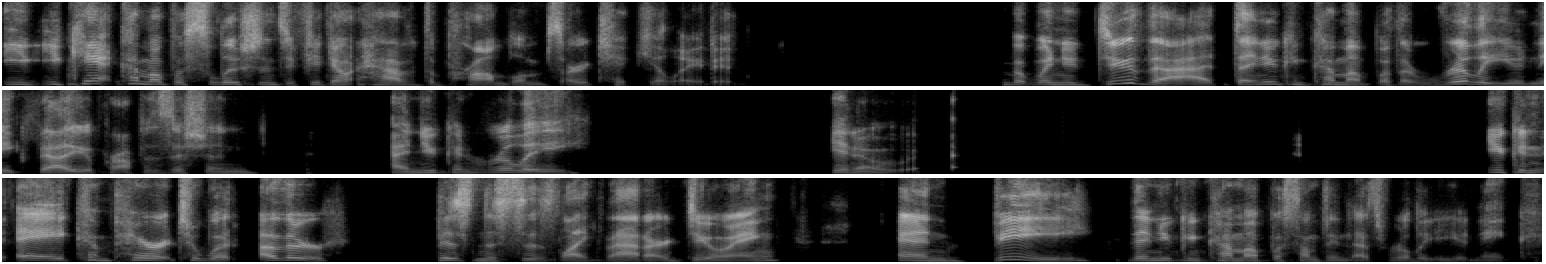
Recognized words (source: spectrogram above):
you, you can't come up with solutions if you don't have the problems articulated. But when you do that, then you can come up with a really unique value proposition and you can really, you know, you can A, compare it to what other businesses like that are doing and b then you can come up with something that's really unique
